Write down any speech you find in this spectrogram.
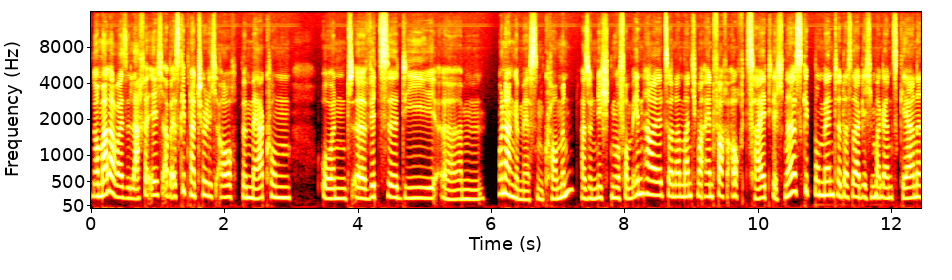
normalerweise lache ich, aber es gibt natürlich auch Bemerkungen und äh, Witze, die ähm, unangemessen kommen. Also nicht nur vom Inhalt, sondern manchmal einfach auch zeitlich. Ne? Es gibt Momente, das sage ich immer ganz gerne,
